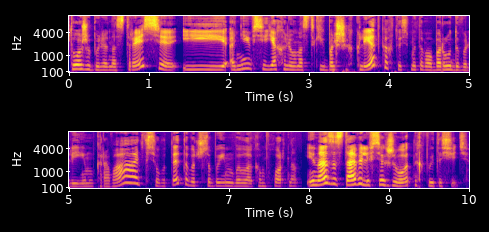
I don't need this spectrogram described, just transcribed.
тоже были на стрессе, и они все ехали у нас в таких больших клетках, то есть мы там оборудовали им кровать, все вот это вот, чтобы им было комфортно. И нас заставили всех животных вытащить,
